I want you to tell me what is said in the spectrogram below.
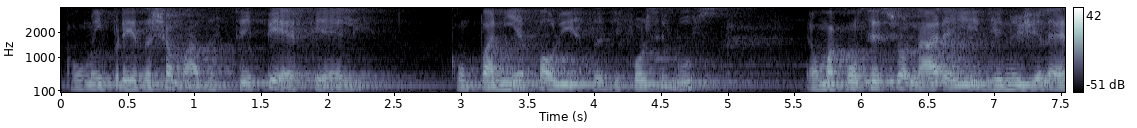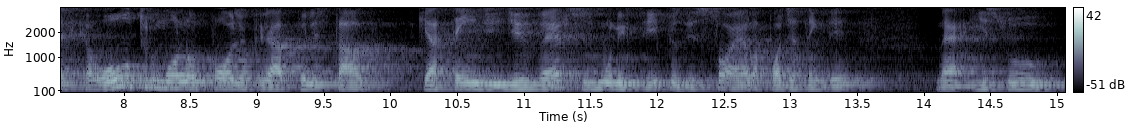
com uma empresa chamada CPFL, Companhia Paulista de Força e Luz. É uma concessionária aí de energia elétrica, outro monopólio criado pelo Estado que atende diversos municípios e só ela pode atender. Né? Isso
